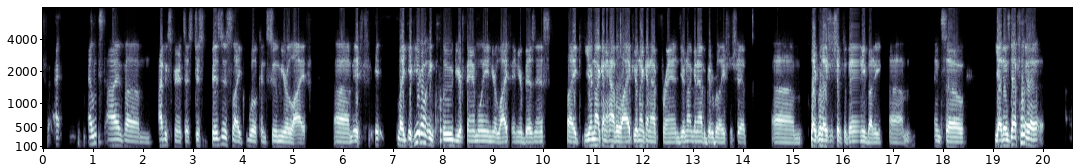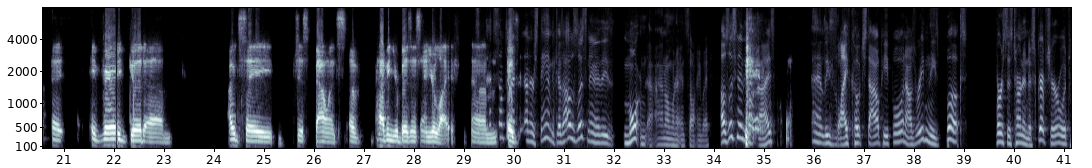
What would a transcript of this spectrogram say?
at least I've um I've experienced this. Just business like will consume your life. Um, if it, like if you don't include your family and your life in your business, like you're not gonna have a life. You're not gonna have friends. You're not gonna have a good relationship um, like relationships with anybody. Um, and so, yeah, there's definitely a, a, a very good, um, I would say, just balance of having your business and your life. Um, That's something I didn't understand because I was listening to these more. I don't want to insult anybody. I was listening to these guys and these life coach style people, and I was reading these books versus turning to scripture, which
